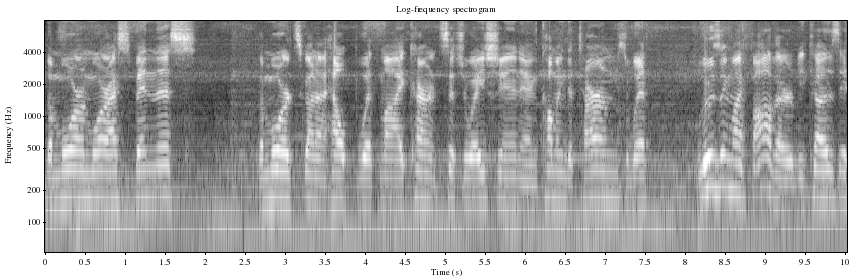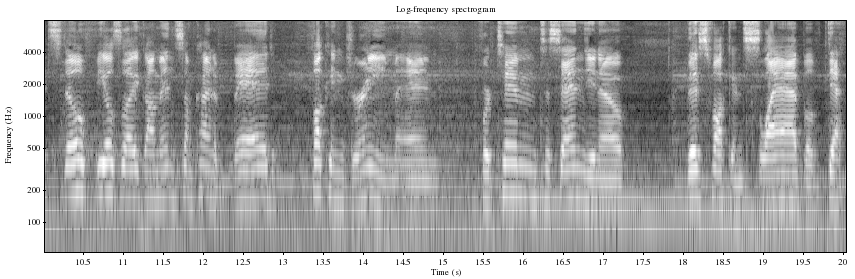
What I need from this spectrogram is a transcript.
the more and more I spin this, the more it's going to help with my current situation and coming to terms with losing my father because it still feels like I'm in some kind of bad fucking dream. And for Tim to send, you know, this fucking slab of Death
